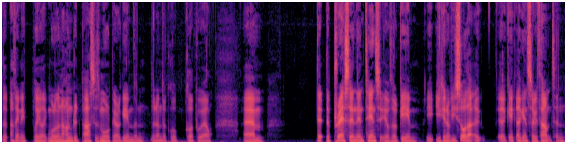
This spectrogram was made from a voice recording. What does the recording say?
I think they play like more than hundred passes more per game than than under Claude, Claude Puel. Um, the the pressing, the intensity of their game, you, you kind of you saw that against Southampton.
